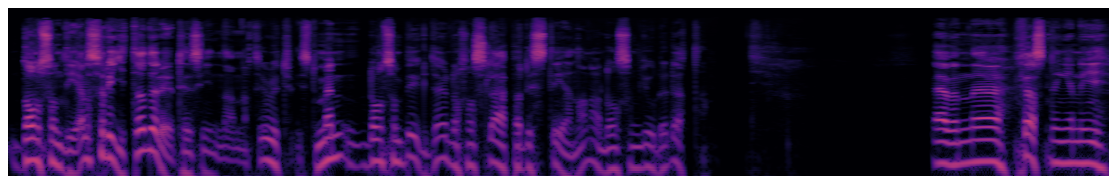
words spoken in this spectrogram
de som dels ritade det till sina naturligtvis, men de som byggde det, de som släpade stenarna, de som gjorde detta. Även eh, fästningen i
